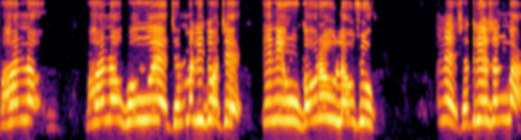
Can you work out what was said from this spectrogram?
મહાન મહાનુભાવોએ જન્મ લીધો છે. તેની હું ગૌરવ લઉં છું. અને ક્ષત્રિય સંઘમાં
